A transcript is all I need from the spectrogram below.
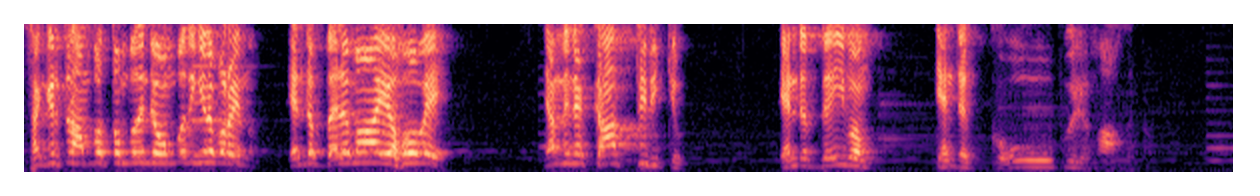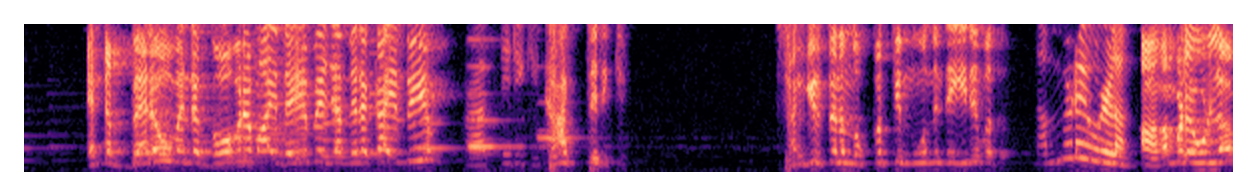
സങ്കീർത്തനം അമ്പത്തി ഒമ്പതിന്റെ ഒമ്പത് ഇങ്ങനെ പറയുന്നു. എന്റെ ബലമായ ഹോവേ ഞാൻ നിന്നെ കാത്തിരിക്കും. എന്റെ ദൈവം എന്റെ ഗോപുരമാകുന്നു. എന്റെ ബലവും എന്റെ ഗോപുരമായ ദൈവമേ ഞാൻ നിനക്കായി എന്ത് ചെയ്യും? കാത്തിരിക്കും. സങ്കീർത്തനം മുപ്പത്തി മൂന്നിന്റെ ഇരുപത്. നമ്മുടെ ഉള്ളം ആ നമ്മുടെ ഉള്ളം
